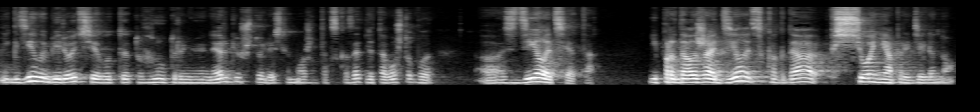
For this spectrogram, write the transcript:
и где вы берете вот эту внутреннюю энергию, что ли, если можно так сказать, для того, чтобы э, сделать это и продолжать делать, когда все не определено.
